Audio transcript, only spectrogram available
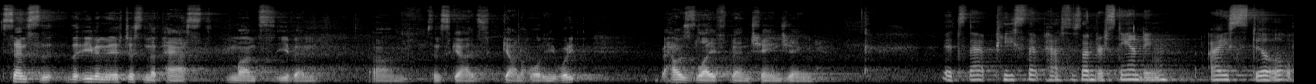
since the, the, even if just in the past months, even um, since God's gotten a hold of you, what you, how's life been changing? It's that peace that passes understanding. I still,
